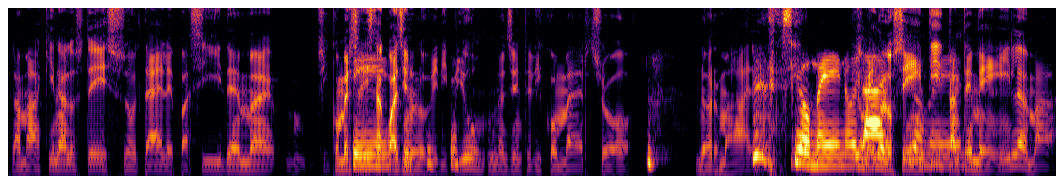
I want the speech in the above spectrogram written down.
la macchina lo stesso, il telepass, idem, il commercialista sì, quasi sì, non lo vedi sì. più, un agente di commercio normale. più o meno, più dai, o meno lo senti, tante mail, ma...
